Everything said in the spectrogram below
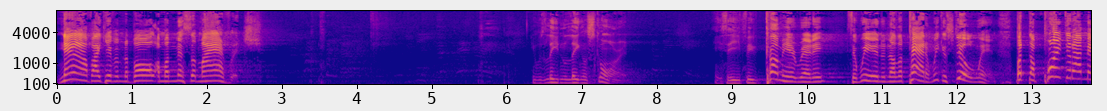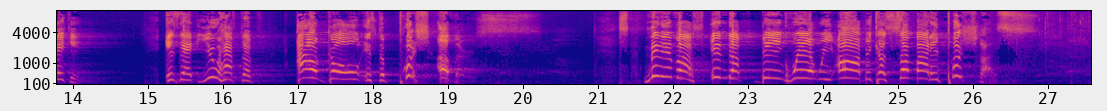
Now, if I give him the ball, I'm gonna mess up my average." He was leading the league in scoring. He said, if you come here ready, he said, we're in another pattern. We can still win. But the point that I'm making is that you have to, our goal is to push others. Many of us end up being where we are because somebody pushed us.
